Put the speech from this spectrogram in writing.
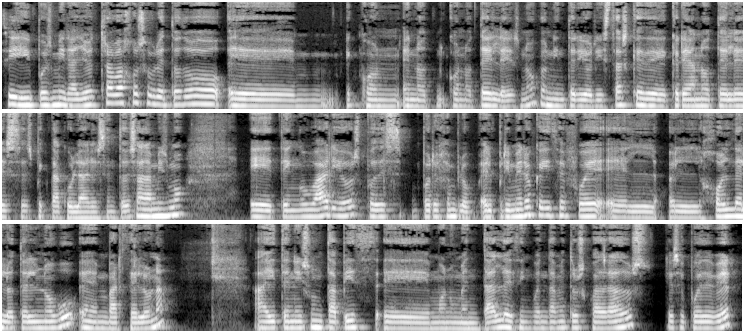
Sí, pues mira, yo trabajo sobre todo em, con, con hoteles, ¿no? Con interioristas que crean hoteles espectaculares. Entonces ahora mismo eh, tengo varios. Puedes, por ejemplo, el primero que hice fue el, el hall del Hotel Nobu en Barcelona. Ahí tenéis un tapiz eh, monumental de 50 metros cuadrados que se puede ver.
